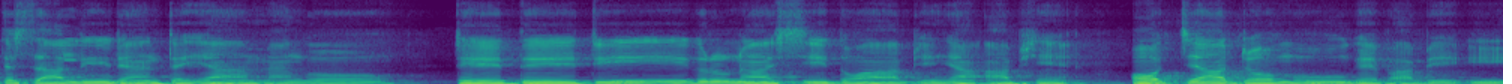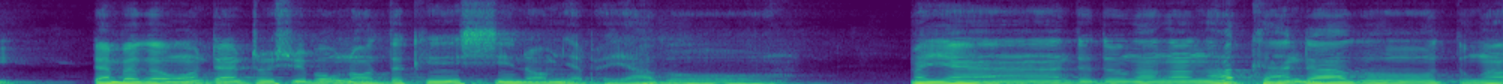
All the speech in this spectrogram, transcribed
သစ္စာလေးတန်တရားမှန်ကိုဒေတိတိကရုဏာရှိသောပညာအဖြင့်ဩကြားတော်မူခဲ့ပါ၏တံပကဝန္တန်ထုရှိဘုံတော်သခင်ရှင်တော်မြတ်ဖရာကိုမယံတူတူငါငါငါခန္ဓာကို သူငါ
